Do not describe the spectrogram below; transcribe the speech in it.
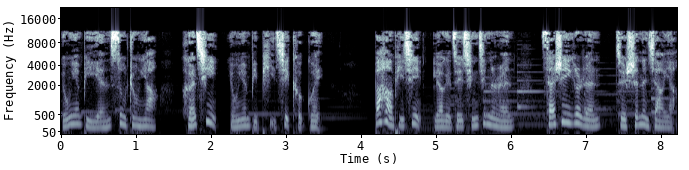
永远比严肃重要，和气永远比脾气可贵。把好脾气留给最亲近的人。才是一个人最深的教养。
